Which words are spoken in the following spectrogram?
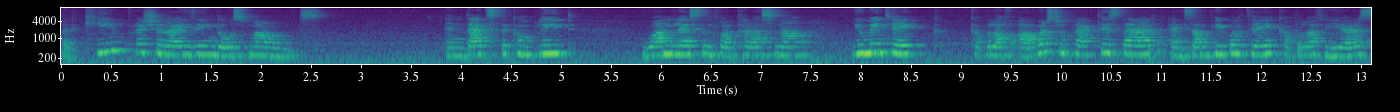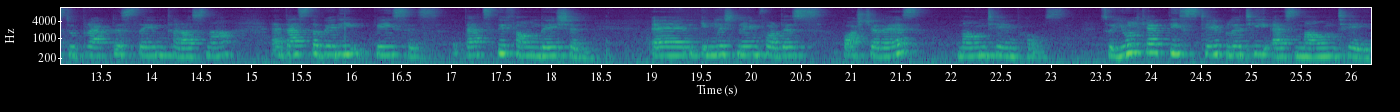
but keep pressurizing those mounts and that's the complete one lesson for Tadasana you may take a couple of hours to practice that and some people take a couple of years to practice same Tadasana and that's the very basis that's the foundation and English name for this posture is mountain pose so you'll get the stability as mountain.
